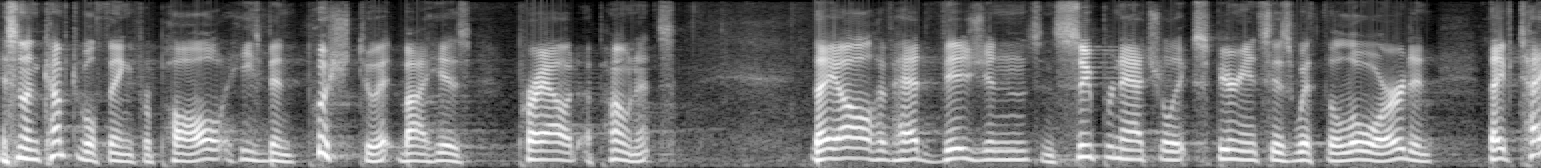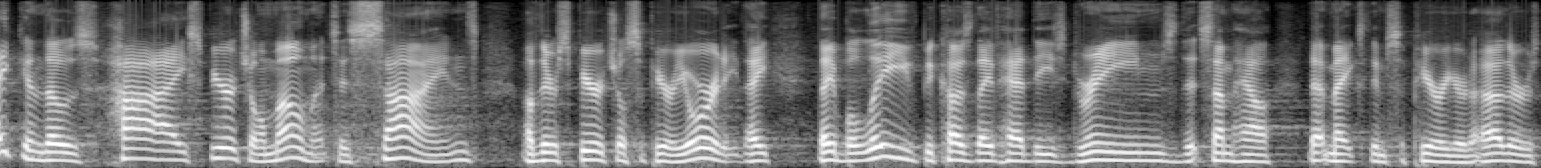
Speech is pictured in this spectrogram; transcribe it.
It's an uncomfortable thing for Paul. He's been pushed to it by his proud opponents. They all have had visions and supernatural experiences with the Lord, and they've taken those high spiritual moments as signs of their spiritual superiority. They, they believe because they've had these dreams that somehow that makes them superior to others.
